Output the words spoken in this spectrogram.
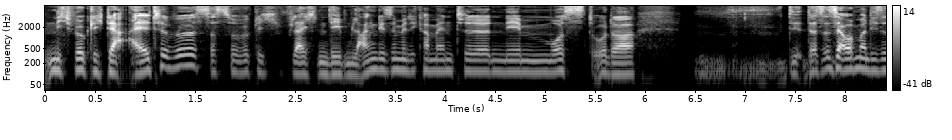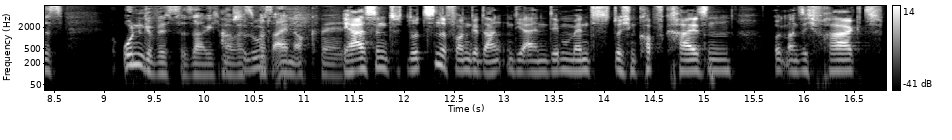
nicht wirklich der Alte wirst, dass du wirklich vielleicht ein Leben lang diese Medikamente nehmen musst? Oder das ist ja auch immer dieses Ungewisse, sage ich mal, was, was einen auch quält. Ja, es sind Dutzende von Gedanken, die einen in dem Moment durch den Kopf kreisen und man sich fragt,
